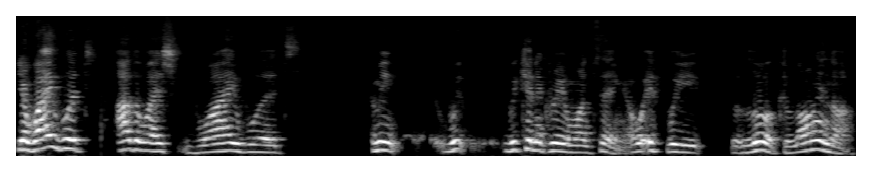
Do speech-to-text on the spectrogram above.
Yeah, why would otherwise? Why would I mean? We we can agree on one thing. Oh, if we look long enough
